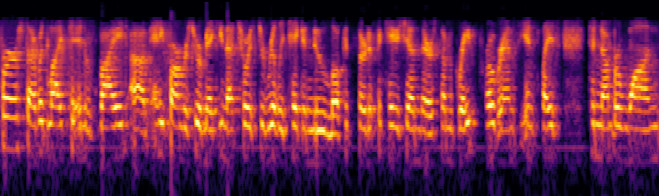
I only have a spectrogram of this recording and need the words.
first, I would like to invite um, any farmers who are making that choice to really take a new look at certification. There are some great programs in place to number one,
